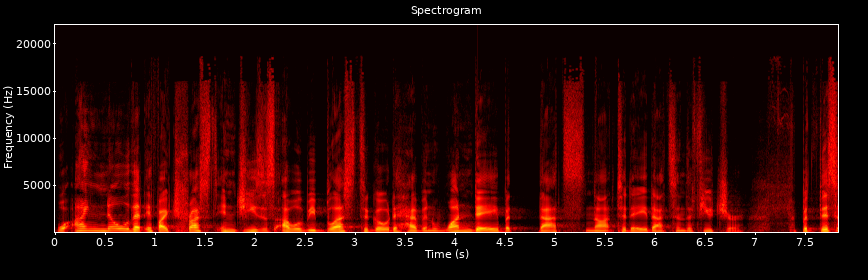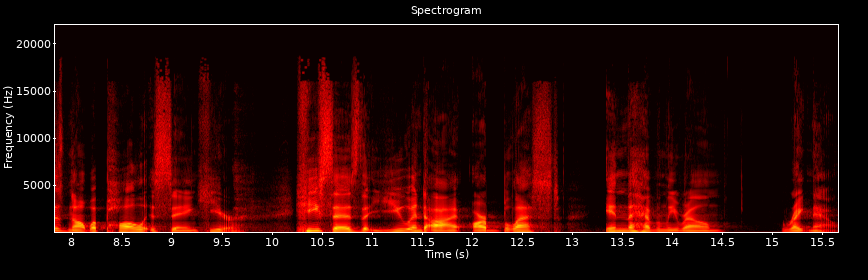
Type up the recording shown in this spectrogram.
well, I know that if I trust in Jesus, I will be blessed to go to heaven one day, but that's not today, that's in the future. But this is not what Paul is saying here. He says that you and I are blessed in the heavenly realm right now.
